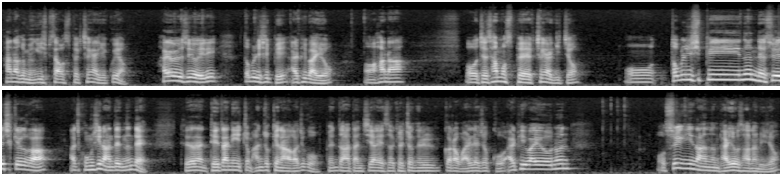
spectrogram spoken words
하나금융 24호 스펙 청약이 있고요. 화요일, 수요일이 WCP, RP바이오, 어, 하나 어, 제3호 스펙 청약이 있죠. 어, WCP는 네, 수요일 집계가 아직 공시는 안 됐는데 대단, 대단히 좀 안 좋게 나와가지고 밴드 하단 지하에서 결정될 거라고 알려졌고 RP바이오는 어, 수익이 나는 바이오 산업이죠.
